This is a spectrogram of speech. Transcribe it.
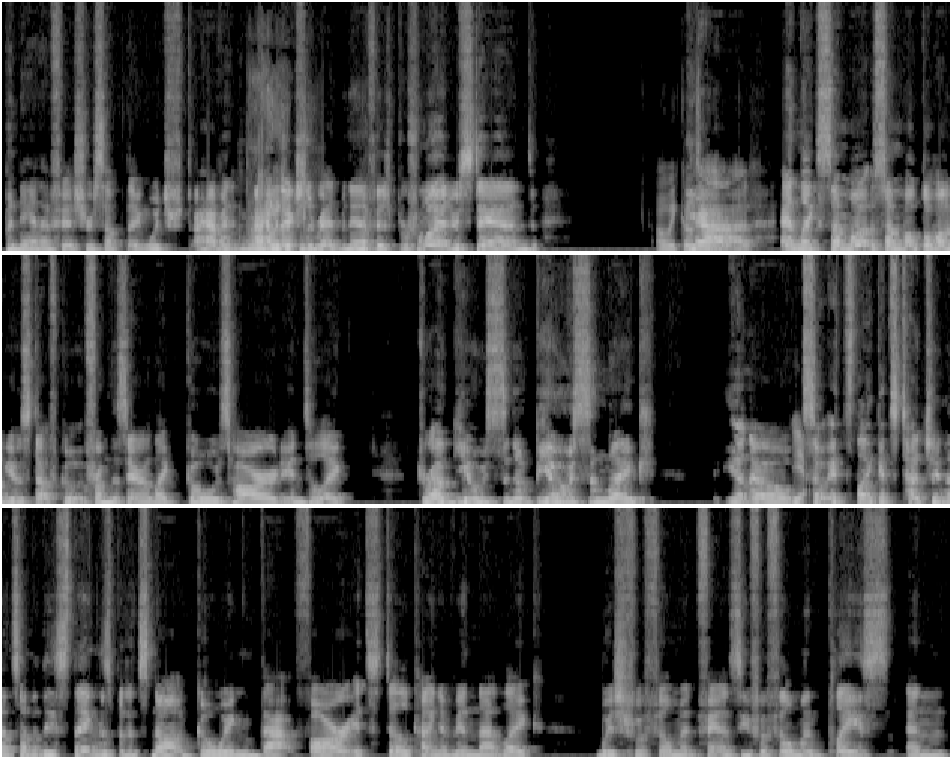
banana fish or something which i haven't i haven't actually read banana fish but from what i understand oh it goes yeah hard and like some uh, some Moto Hagio stuff go, from this era like goes hard into like drug use and abuse and like you know Yeah. so it's like it's touching on some of these things but it's not going that far it's still kind of in that like wish fulfillment fantasy fulfillment place and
